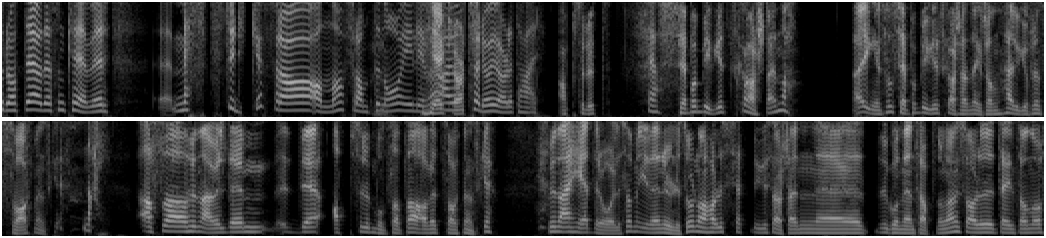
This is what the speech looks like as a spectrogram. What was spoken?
tro at det er jo det som krever eh, mest styrke fra Anna fram til nå i livet. Helt er jo å tørre å gjøre dette her. Absolutt. Ja. Se på Birgit Skarstein, da. Det er ingen som ser på Birgit Skarstein og tenker sånn Herregud, for en svak menneske. Nei. Altså, Hun er vel det, det absolutt motsatte av et svakt menneske. Hun er helt rå liksom i den rullestolen. Og har du sett Birgit Starstein uh, gå ned en trapp noen gang, så har du tenkt sånn Å,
